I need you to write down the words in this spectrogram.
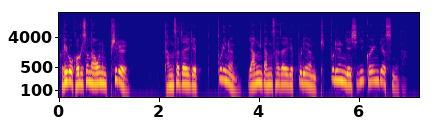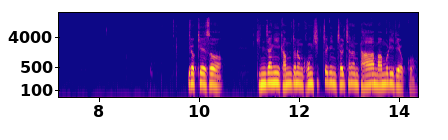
그리고 거기서 나오는 피를 당사자에게 뿌리는 양 당사자에게 뿌리는 피 뿌리는 예식이 거행되었습니다. 이렇게 해서 긴장이 감도는 공식적인 절차는 다 마무리되었고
